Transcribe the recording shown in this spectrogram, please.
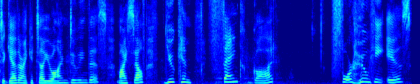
together. I could tell you I'm doing this myself. You can thank God for who He is.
